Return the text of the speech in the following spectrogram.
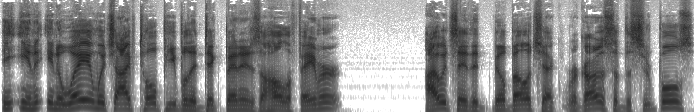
In, in a way in which I've told people that Dick Bennett is a Hall of Famer, I would say that Bill Belichick, regardless of the Super Bowls,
